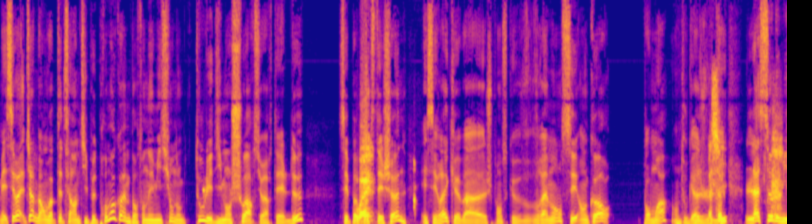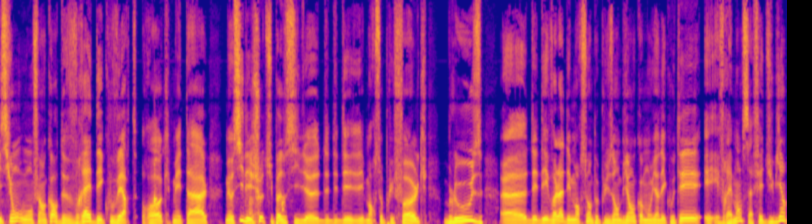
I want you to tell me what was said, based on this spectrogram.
Mais c'est vrai, tiens, bah, on va peut-être faire un petit peu de promo quand même pour ton émission. Donc tous les dimanches soirs sur RTL2, c'est Pop Ouais. Rock Station. Et c'est vrai que bah, je pense que vraiment c'est encore, pour moi en tout cas, je le dis, la seule émission où on fait encore de vraies découvertes rock, metal, mais aussi des choses, tu passes aussi euh, des, des- morceaux plus folk, blues, euh, des, des- voilà des morceaux un peu plus ambiants comme on vient d'écouter. Et, et vraiment ça fait du bien.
